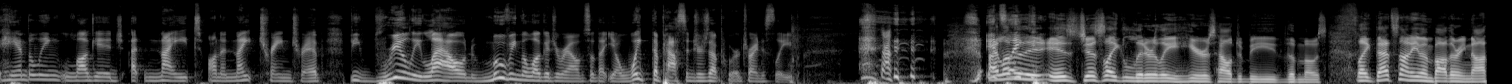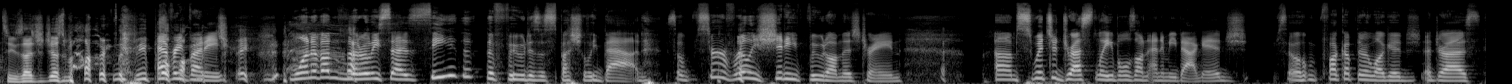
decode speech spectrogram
handling luggage at night on a night train trip, be really loud, moving the luggage around so that you wake the passengers up who are trying to sleep. I love like- that it is just like literally here's how to be the most like that's not even bothering Nazis. That's just bothering the people. the Everybody. train. One of them literally says, "See, the, the food is especially bad. So serve really shitty food on this train. Um, switch address labels on enemy baggage. So fuck up their luggage address.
